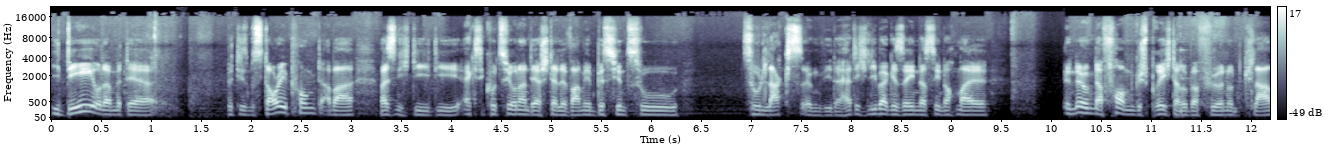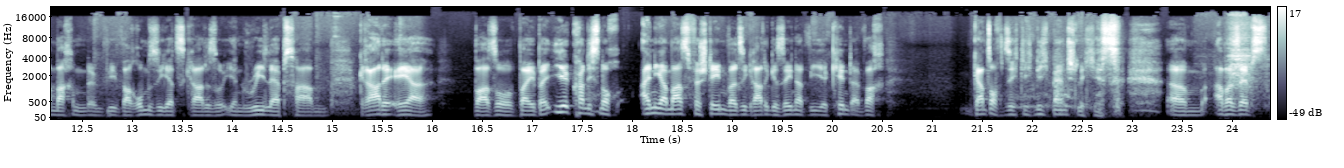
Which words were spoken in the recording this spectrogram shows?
Idee oder mit der mit diesem Storypunkt, aber weiß ich nicht, die, die Exekution an der Stelle war mir ein bisschen zu, zu lax irgendwie. Da hätte ich lieber gesehen, dass sie nochmal in irgendeiner Form ein Gespräch darüber führen und klar machen, irgendwie, warum sie jetzt gerade so ihren Relapse haben. Gerade er war so, bei, bei ihr kann ich es noch einigermaßen verstehen, weil sie gerade gesehen hat, wie ihr Kind einfach ganz offensichtlich nicht menschlich ist. Ähm, aber selbst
